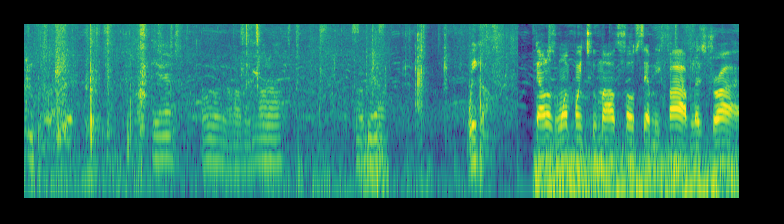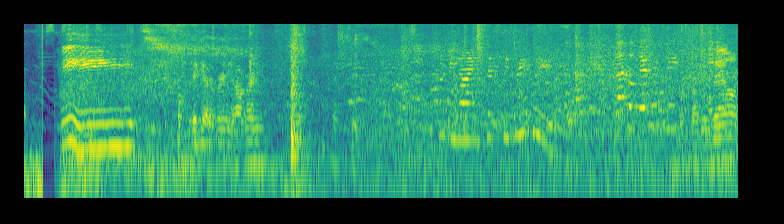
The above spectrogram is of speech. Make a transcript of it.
let me put it right here. There. Oh, y'all already know that. We go. McDonald's 1.2 miles, 475. Let's drive. Hopefully they got it ready already. Let's see. 5963, please. Looks like it's down.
